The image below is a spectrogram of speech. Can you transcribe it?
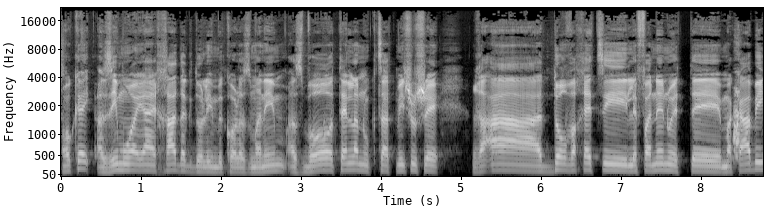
אוקיי, okay, אז אם הוא היה אחד הגדולים בכל הזמנים, אז בוא תן לנו קצת מישהו שראה דור וחצי לפנינו את uh, מכבי.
